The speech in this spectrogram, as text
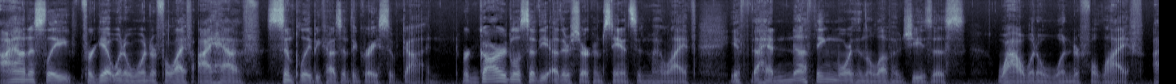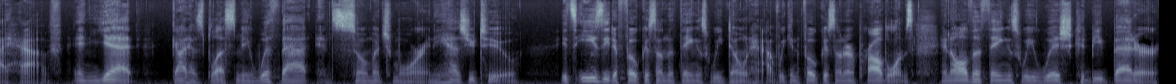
I honestly forget what a wonderful life I have simply because of the grace of God. Regardless of the other circumstances in my life, if I had nothing more than the love of Jesus, wow, what a wonderful life I have. And yet, God has blessed me with that and so much more, and He has you too. It's easy to focus on the things we don't have. We can focus on our problems and all the things we wish could be better,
